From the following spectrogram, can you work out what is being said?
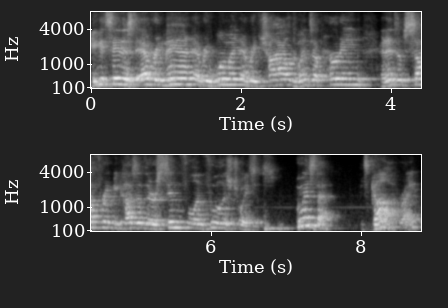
He could say this to every man, every woman, every child who ends up hurting and ends up suffering because of their sinful and foolish choices. Who is that? It's God, right?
